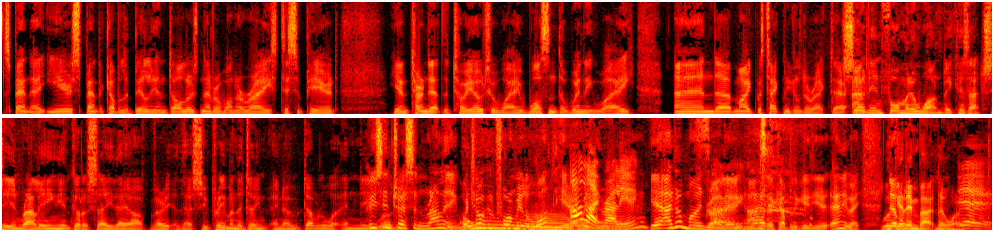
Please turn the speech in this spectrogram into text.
spent eight years, spent a couple of billion dollars, never won a race, disappeared. You know, turned out the Toyota way wasn't the winning way, and uh, Mike was technical director. Certainly in Formula One, because actually in rallying, you've got to say they are very they're supreme, and they're doing you know double in the. Who's world. interested in rallying? We're talking Formula One here. I like rallying. Yeah, I don't mind Sorry. rallying. I had a couple of good years. Anyway, We'll no, get but- him back. Don't worry. Yeah, yeah,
